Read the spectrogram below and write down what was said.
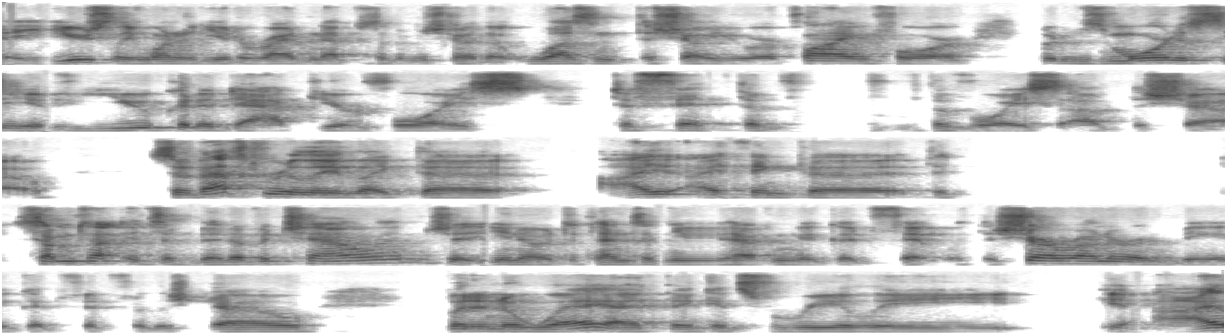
They usually wanted you to write an episode of a show that wasn't the show you were applying for, but it was more to see if you could adapt your voice to fit the the voice of the show. So that's really like the I, I think the the sometimes it's a bit of a challenge. You know, it depends on you having a good fit with the showrunner and being a good fit for the show. But in a way, I think it's really I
